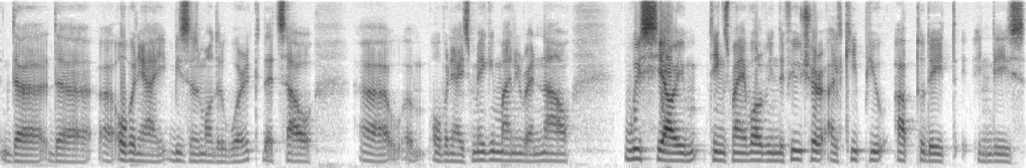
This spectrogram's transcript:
the the uh, OpenAI business model work. That's how uh, um, OpenAI is making money right now. We'll see how things might evolve in the future. I'll keep you up to date in this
